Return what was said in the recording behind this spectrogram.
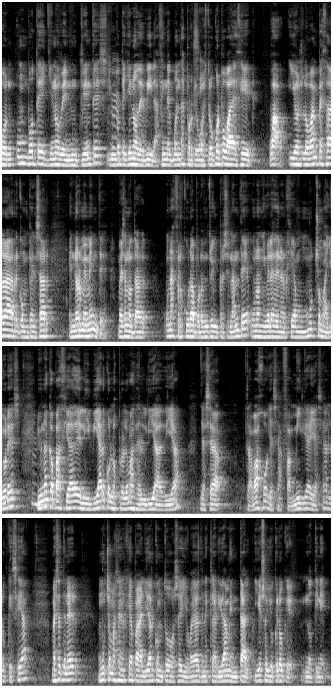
con un bote lleno de nutrientes y un hmm. bote lleno de vida, a fin de cuentas, porque vuestro cuerpo va a decir, wow, y os lo va a empezar a recompensar enormemente. Vais a notar una frescura por dentro impresionante, unos niveles de energía mucho mayores y una capacidad de lidiar con los problemas del día a día, ya sea trabajo, ya sea familia, ya sea lo que sea. Vais a tener mucha más energía para lidiar con todos ellos, vais a tener claridad mental y eso yo creo que no tiene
